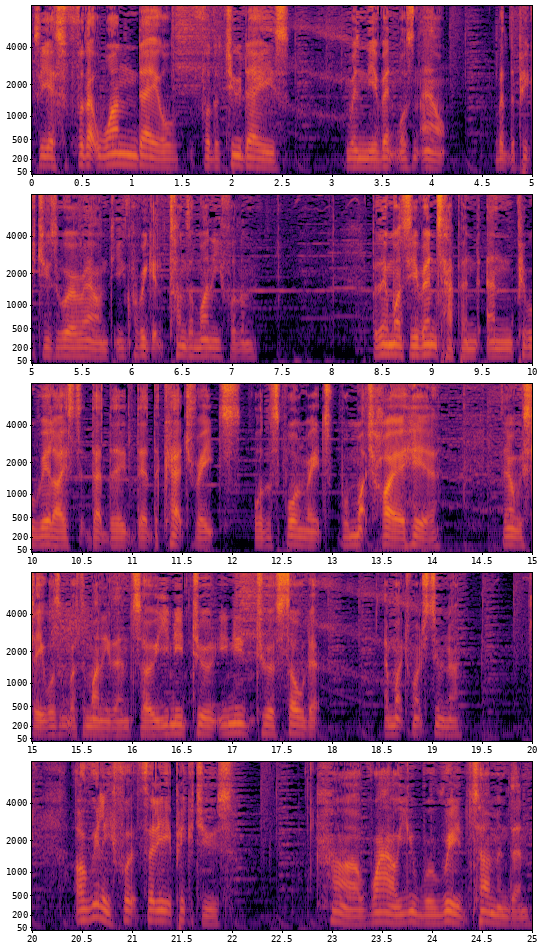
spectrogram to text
So yes, for that one day or for the two days when the event wasn't out, but the Pikachu's were around, you could probably get tons of money for them. But then once the events happened and people realised that the, that the catch rates or the spawn rates were much higher here, then obviously it wasn't worth the money then. So you need to you need to have sold it and much much sooner. Oh really? For 38 Pikachu's? Huh, wow, you were really determined then.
